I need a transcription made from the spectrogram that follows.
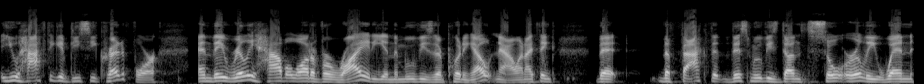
you have to give DC credit for, and they really have a lot of variety in the movies they're putting out now. And I think that the fact that this movie's done so early when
